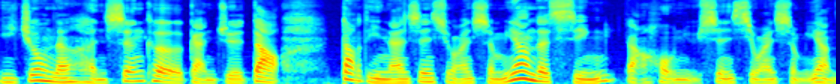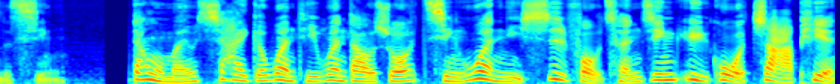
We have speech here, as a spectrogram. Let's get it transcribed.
你就能很深刻的感觉到，到底男生喜欢什么样的型，然后女生喜欢什么样的型。当我们下一个问题问到说，请问你是否曾经遇过诈骗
